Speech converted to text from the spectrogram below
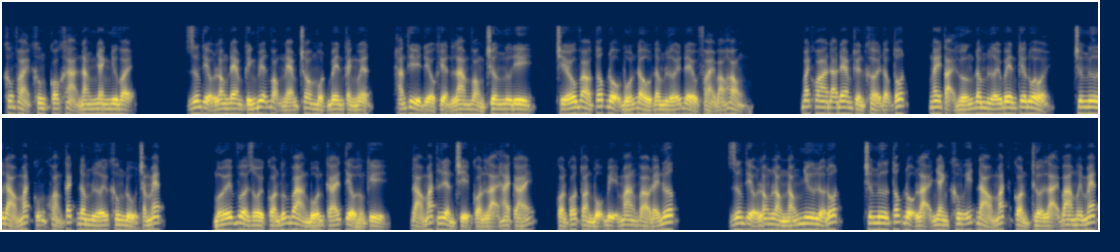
không phải không có khả năng nhanh như vậy. Dương tiểu long đem kính viễn vọng ném cho một bên cảnh nguyện hắn thì điều khiển lam vòng trương ngư đi, chiếu vào tốc độ bốn đầu đâm lưới đều phải báo hỏng bách khoa đã đem thuyền khởi động tốt, ngay tại hướng đâm lưới bên kia đuổi, trương ngư đảo mắt cũng khoảng cách đâm lưới không đủ trăm mét. Mới vừa rồi còn vững vàng bốn cái tiểu hồng kỳ, đảo mắt liền chỉ còn lại hai cái, còn có toàn bộ bị mang vào đáy nước. Dương tiểu long lòng nóng như lửa đốt, trương ngư tốc độ lại nhanh không ít, đảo mắt còn thừa lại ba mươi mét,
